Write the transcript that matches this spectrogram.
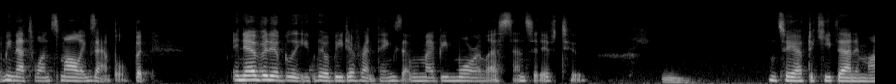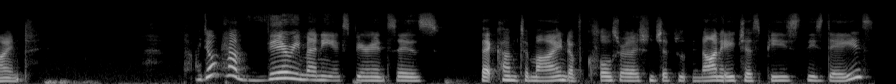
I mean, that's one small example, but inevitably there'll be different things that we might be more or less sensitive to. Mm. And so you have to keep that in mind. I don't have very many experiences that come to mind of close relationships with non HSPs these days,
